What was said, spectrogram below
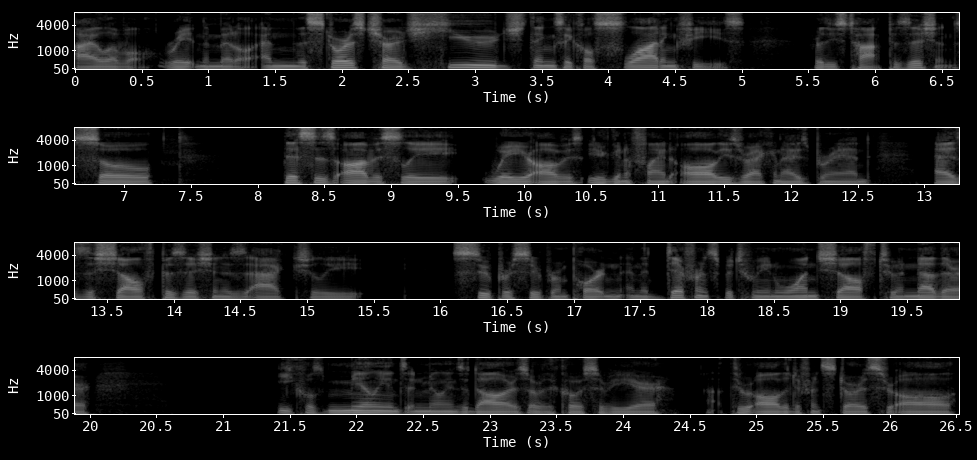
eye level, right in the middle. And the stores charge huge things they call slotting fees for these top positions. So this is obviously where you're obvious you're going to find all these recognized brand as the shelf position is actually super super important and the difference between one shelf to another equals millions and millions of dollars over the course of a year uh, through all the different stores through all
